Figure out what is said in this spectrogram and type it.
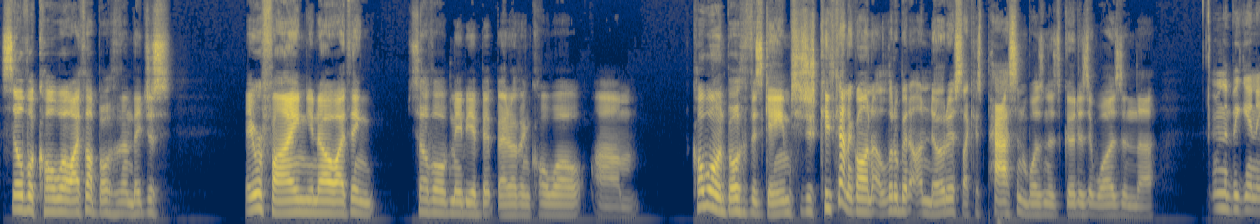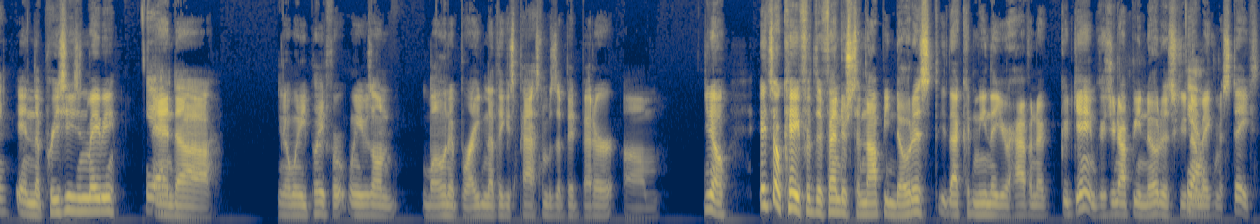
Silva, Colwill, I thought both of them they just they were fine. You know, I think Silva maybe a bit better than Colwill. Um, Colwill in both of his games, he's just he's kind of gone a little bit unnoticed. Like his passing wasn't as good as it was in the In the beginning, in the preseason, maybe. yeah. And uh, you know, when he played for when he was on loan at Brighton, I think his passing was a bit better. Um, you know, it's okay for defenders to not be noticed. That could mean that you're having a good game because you're not being noticed because you're Yeah. not making mistakes.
